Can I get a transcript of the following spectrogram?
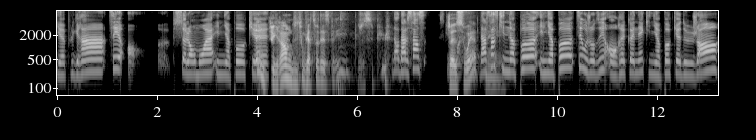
il y a plus grand. Tu sais, on- selon moi, il n'y a pas que. Une plus grande ouverture d'esprit, je sais plus. Non, dans le sens. Je le souhaite. Dans le sens qu'il n'y a pas, il n'y a pas, tu sais, aujourd'hui, on reconnaît qu'il n'y a pas que deux genres.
